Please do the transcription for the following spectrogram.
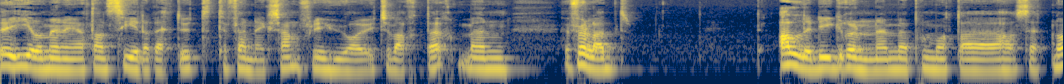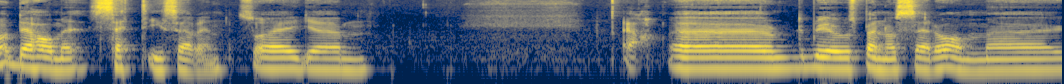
Det gir jo mening at han sier det rett ut til Fennek-san, fordi hun har jo ikke vært der. Men jeg føler at alle de grunnene vi på en måte har sett nå, det har vi sett i serien. Så jeg eh, Ja. eh, Det blir jo spennende å se da om eh,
